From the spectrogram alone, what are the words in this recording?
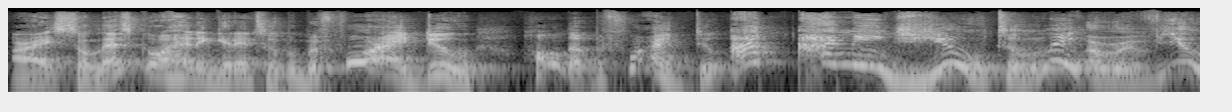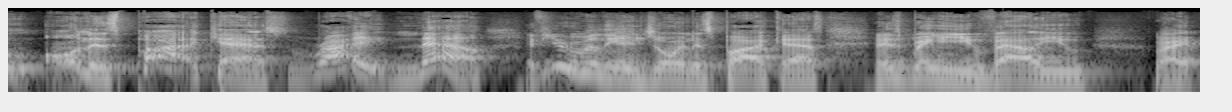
All right, so let's go ahead and get into it. But before I do, hold up, before I do, I, I need you to leave a review on this podcast right now. If you're really enjoying this podcast and it's bringing you value, right?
